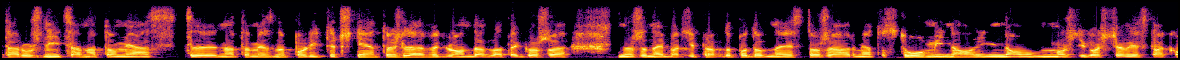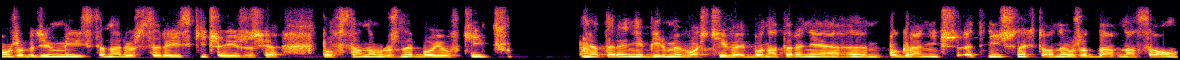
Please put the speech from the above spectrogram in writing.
ta różnica. Natomiast, e, natomiast no, politycznie to źle wygląda, dlatego że, no, że najbardziej prawdopodobne jest to, że armia to stłumi. No. Inną możliwością jest taką, że będziemy mieli scenariusz syryjski, czyli że się powstaną różne bojówki na terenie Birmy właściwej, bo na terenie pogranicz etnicznych to one już od dawna są.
